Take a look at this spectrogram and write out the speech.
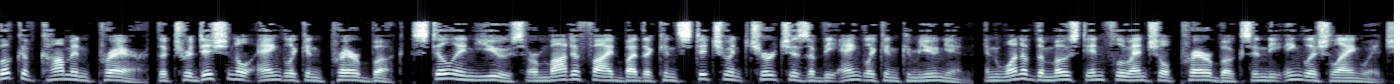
Book of Common Prayer the traditional Anglican prayer book, still in use or modified by the constituent churches of the Anglican Communion, and one of the most influential prayer books in the English language.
